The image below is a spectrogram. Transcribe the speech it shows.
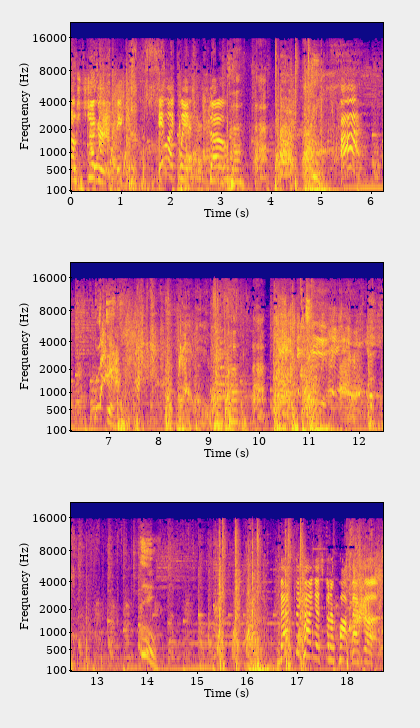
Oh, sugar. It, it like went so... Ah! Ooh, That's the kind that's gonna pop back up.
